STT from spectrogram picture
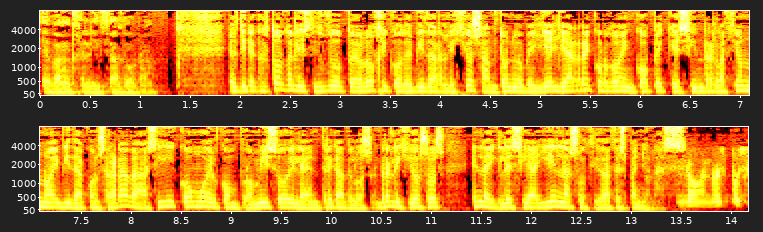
evangelizadora. El director del Instituto Teológico de Vida Religiosa, Antonio Bellella, recordó en COPE que sin relación no hay vida consagrada, así como el compromiso y la entrega de los religiosos en la Iglesia y en la sociedad españolas. No, no es posible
